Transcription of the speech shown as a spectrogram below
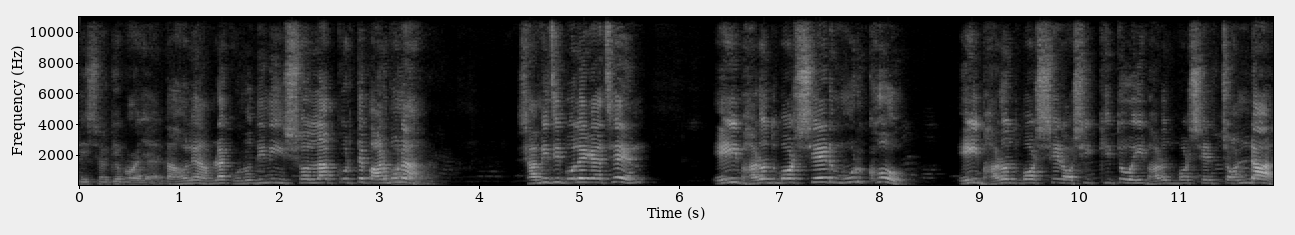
ঈশ্বরকে পাওয়া যায় তাহলে আমরা কোনোদিনই ঈশ্বর লাভ করতে পারব না। স্বামীজি বলে গেছেন এই ভারতবর্ষের মূর্খ এই ভারতবর্ষের অশিক্ষিত এই ভারতবর্ষের চণ্ডাল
